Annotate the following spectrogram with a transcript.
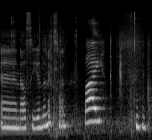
And I'll see you in the next one. Bye.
